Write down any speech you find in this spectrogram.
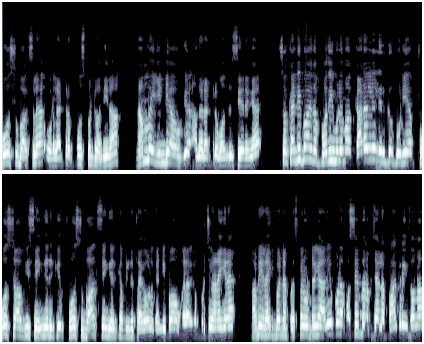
போஸ்ட் பாக்ஸ்ல ஒரு லெட்டரை போஸ்ட் பண்ணிட்டு வந்தீங்கன்னா நம்ம இந்தியாவுக்கு அந்த லெட்டர் வந்து சேருங்க. ஸோ கண்டிப்பா இந்த பதிவு மூலமா கடலில் இருக்கக்கூடிய போஸ்ட் ஆஃபீஸ் எங்க இருக்கு போஸ்ட் பாக்ஸ் எங்க இருக்கு அப்படின்ற தகவல் கண்டிப்பா உங்க எல்லாருக்கும் பிடிச்சு நினைக்கிறேன். அப்படியே லைக் பண்ண பிரஸ் பண்ணி விட்டுருங்க. அதே போல ஃபர்ஸ்ட் டைம் நம்ம சேனல் பாக்குறீங்க சொன்னா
